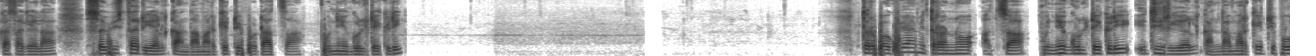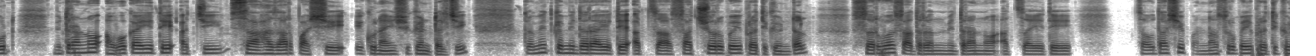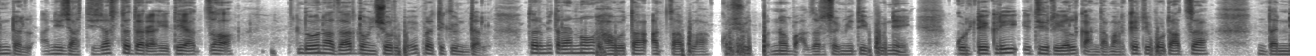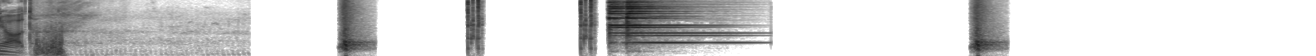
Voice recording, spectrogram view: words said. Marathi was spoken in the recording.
कसा गेला? सविस्तर रिअल कांदा मार्केट रिपोर्ट आजचा. पुणे गुलटेकडी. तर बघूया मित्रांनो आजचा पुणे गुलटेकडी इथे रिअल कांदा मार्केट रिपोर्ट. मित्रांनो अवका येते आजची सहा हजार पाचशे एकोणऐंशी क्विंटलची. कमीत कमी दर आहे येते आजचा सातशे रुपये प्रति क्विंटल. सर्वसाधारण मित्रांनो आजचा येते चौदाशे पन्नास रुपये प्रति क्विंटल. आणि जास्तीत जास्त दर आहे ते आजचा दोन हजार दोनशे रुपये प्रति क्विंटल. तर मित्रांनो हा होता आजचा आपला कृषी उत्पन्न बाजार समिती पुणे गुलटेकडी येथील रिअल कांदा मार्केट रिपोर्ट आजचा. धन्यवाद.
